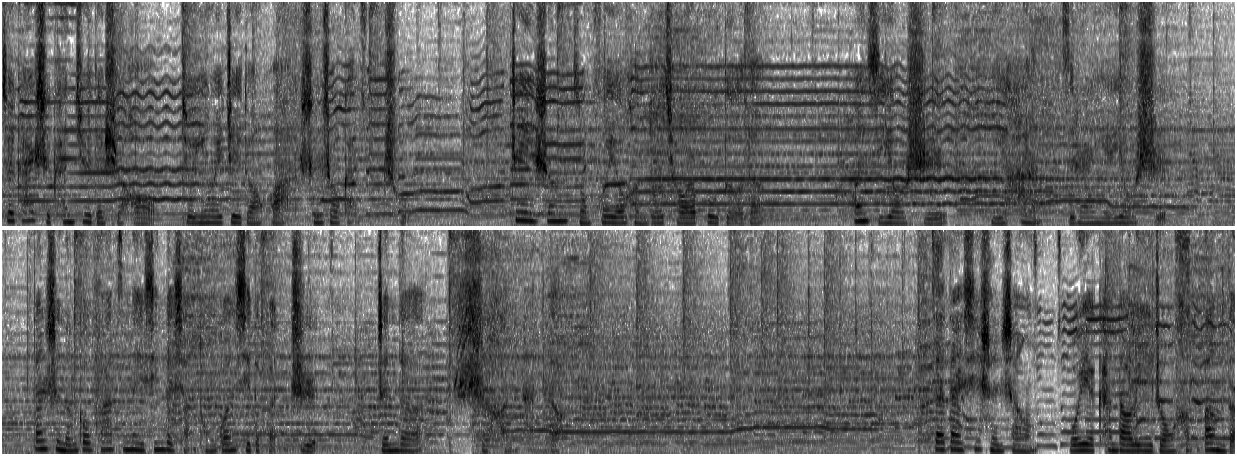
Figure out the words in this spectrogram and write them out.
最开始看剧的时候，就因为这段话深受感触。这一生总会有很多求而不得的，欢喜有时，遗憾自然也有时。但是能够发自内心的想通关系的本质，真的是很难的。在黛西身上。我也看到了一种很棒的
